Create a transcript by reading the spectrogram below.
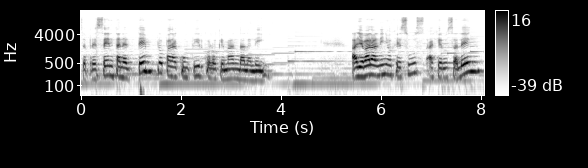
se presenta en el templo para cumplir con lo que manda la ley. Al llevar al niño Jesús a Jerusalén,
